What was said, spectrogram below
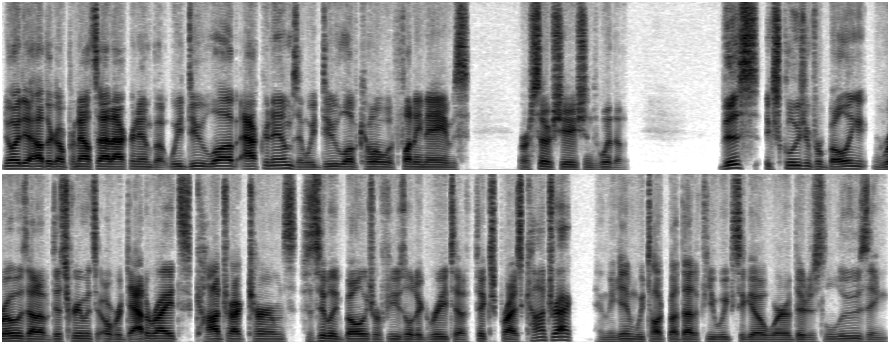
No idea how they're going to pronounce that acronym, but we do love acronyms and we do love coming up with funny names or associations with them. This exclusion for Boeing rose out of disagreements over data rights, contract terms, specifically Boeing's refusal to agree to a fixed price contract. And again, we talked about that a few weeks ago where they're just losing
